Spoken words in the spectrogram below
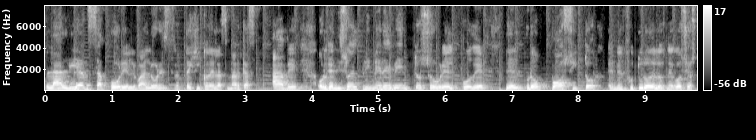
La Alianza por el Valor Estratégico de las Marcas AVE organizó el primer evento sobre el poder del propósito en el futuro de los negocios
